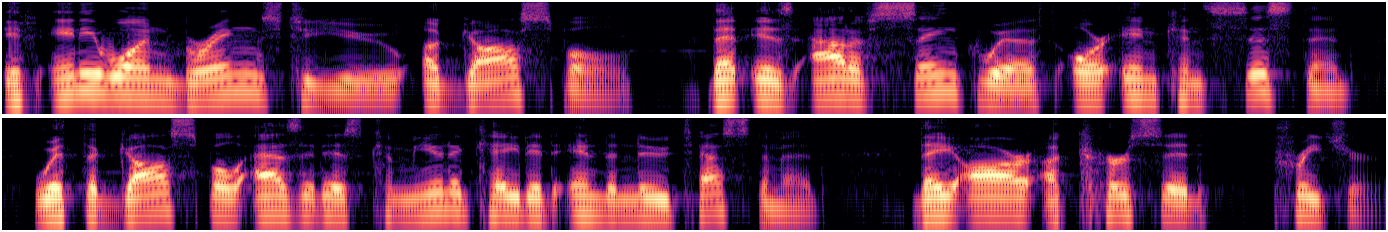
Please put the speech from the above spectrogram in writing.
if anyone brings to you a gospel that is out of sync with or inconsistent with the gospel as it is communicated in the New Testament, they are a cursed preacher.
